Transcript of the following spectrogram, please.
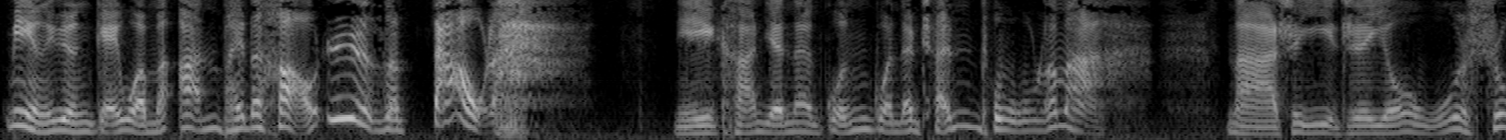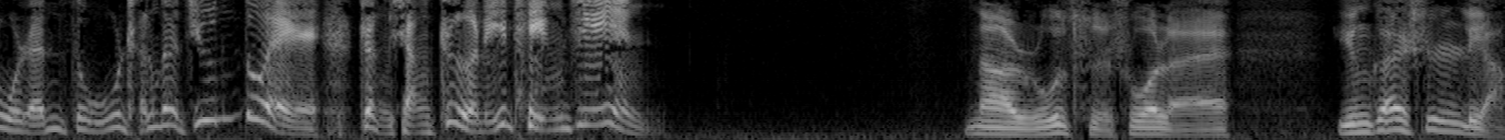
命运给我们安排的好日子到了。你看见那滚滚的尘土了吗？那是一支由无数人组成的军队，正向这里挺进。那如此说来，应该是两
